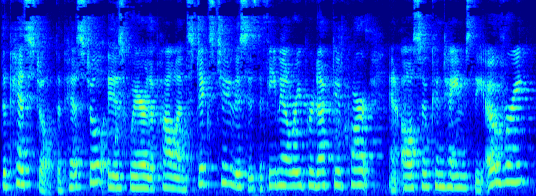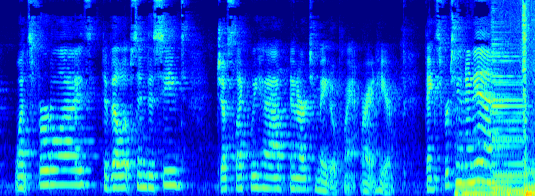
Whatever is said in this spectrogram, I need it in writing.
the pistil. The pistil is where the pollen sticks to. This is the female reproductive part and also contains the ovary. Once fertilized, develops into seeds, just like we have in our tomato plant right here. Thanks for tuning in.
